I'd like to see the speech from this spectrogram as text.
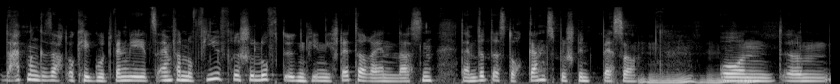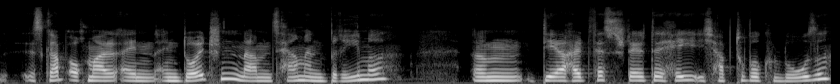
da hat man gesagt, okay, gut, wenn wir jetzt einfach nur viel frische Luft irgendwie in die Städte reinlassen, dann wird das doch ganz bestimmt besser. Mhm, mhm, Und ähm, es gab auch mal einen, einen Deutschen namens Hermann Brehme, ähm, der halt feststellte, hey, ich habe Tuberkulose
